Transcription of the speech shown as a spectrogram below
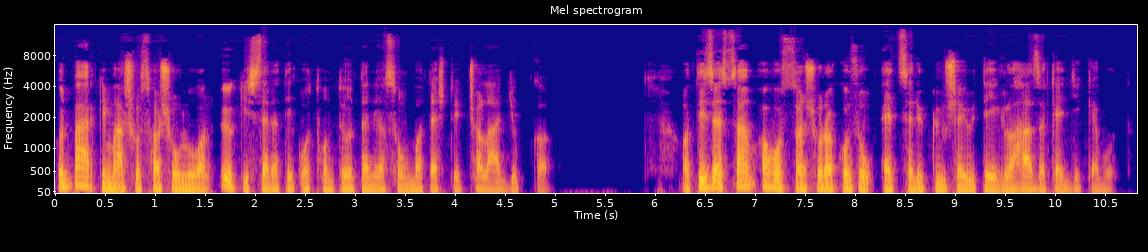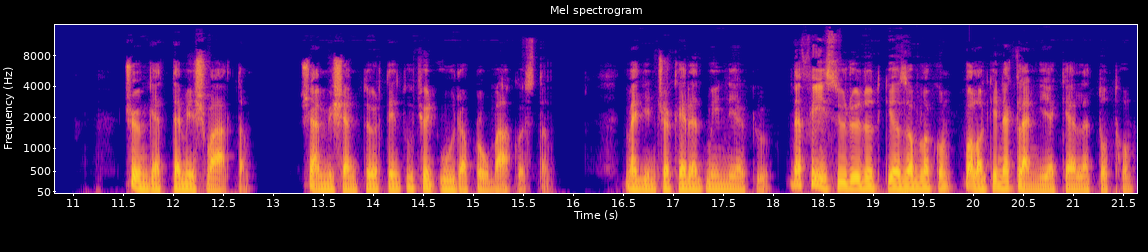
hogy bárki máshoz hasonlóan ők is szeretik otthon tölteni a szombatestét családjukkal? A tízes szám a hosszan sorakozó, egyszerű külsejű téglaházak egyike volt. Csöngettem és vártam. Semmi sem történt, úgyhogy újra próbálkoztam. Megint csak eredmény nélkül, de fény szűrődött ki az ablakon, valakinek lennie kellett otthon.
